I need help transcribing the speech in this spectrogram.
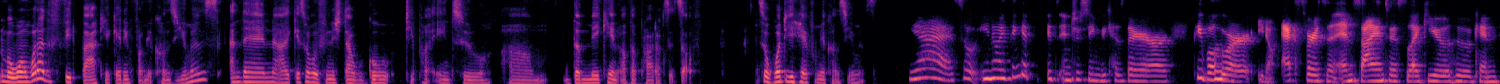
number one, what are the feedback you're getting from your consumers? And then I guess when we finish that, we'll go deeper into um, the making of the products itself. So, what do you hear from your consumers? Yeah, so you know, I think it's it's interesting because there are people who are you know experts and, and scientists like you who can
